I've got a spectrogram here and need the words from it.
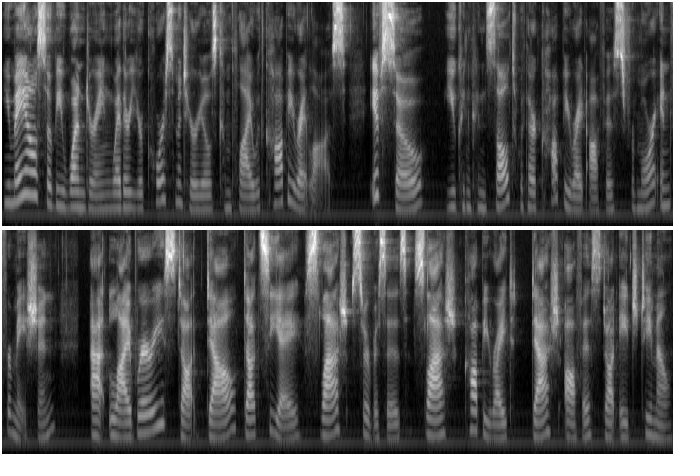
You may also be wondering whether your course materials comply with copyright laws. If so, you can consult with our Copyright Office for more information at libraries.dal.ca slash services slash copyright dash office.html.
